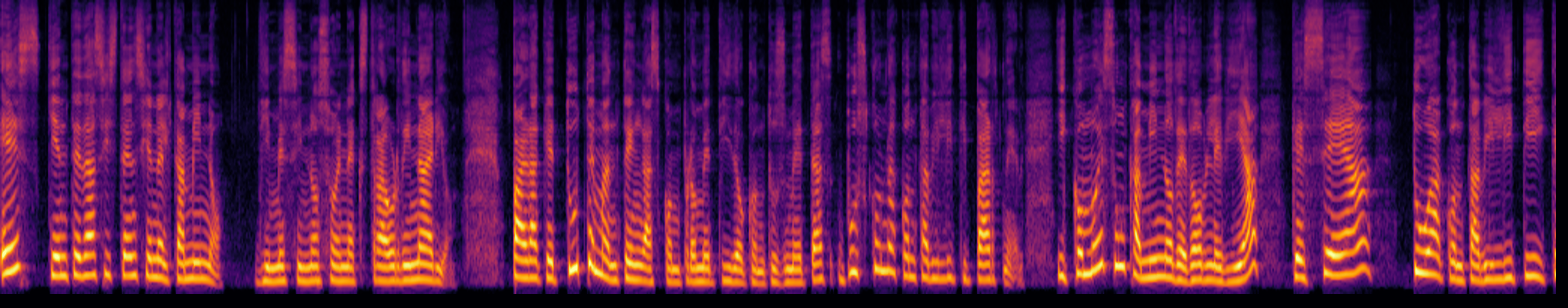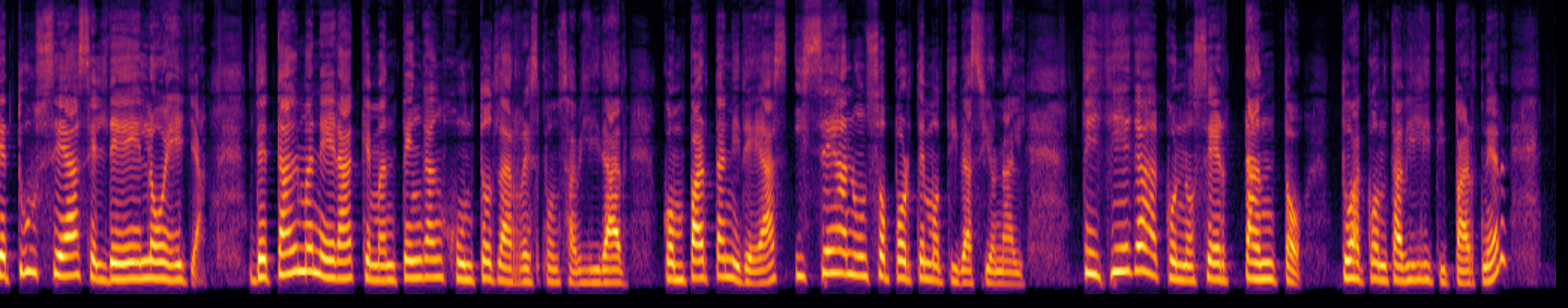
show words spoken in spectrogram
Es quien te da asistencia en el camino. Dime si no suena extraordinario. Para que tú te mantengas comprometido con tus metas, busca una contability partner. Y como es un camino de doble vía, que sea tu accountability y que tú seas el de él o ella, de tal manera que mantengan juntos la responsabilidad, compartan ideas y sean un soporte motivacional. Te llega a conocer tanto tu accountability partner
